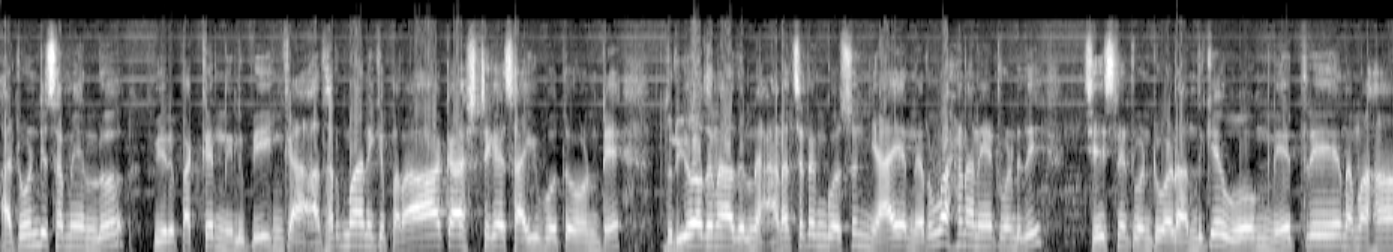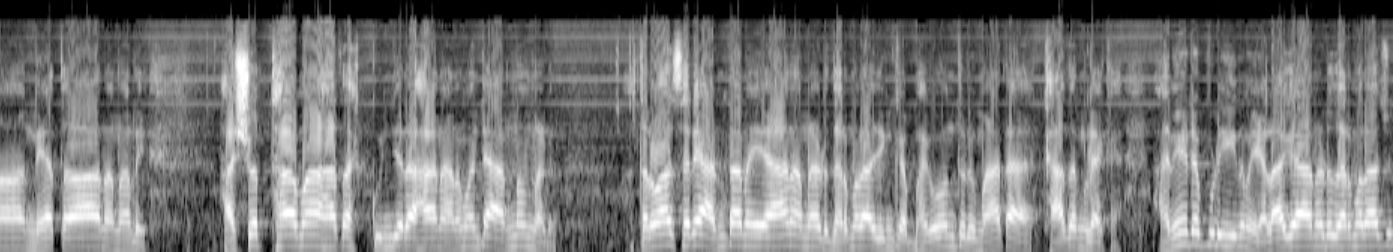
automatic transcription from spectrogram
అటువంటి సమయంలో వీరి పక్కన నిలిపి ఇంకా అధర్మానికి పరాకాష్ఠగా సాగిపోతూ ఉంటే దుర్యోధనాదుల్ని అణచడం కోసం న్యాయ నిర్వహణ అనేటువంటిది చేసినటువంటి వాడు. అందుకే ఓం నేత్రే నమ నేత అని అనాలి అశ్వత్థామ హత కుంజరహ అని అనమంటే అన్నన్నాడు తర్వాత సరే అంటానయ్యా అని అన్నాడు. ధర్మరాజు ఇంకా భగవంతుడి మాట కాదనలేక అనేటప్పుడు ఈయన ఎలాగా అన్నాడు ధర్మరాజు?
